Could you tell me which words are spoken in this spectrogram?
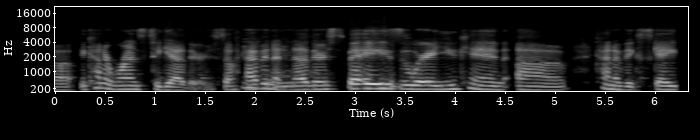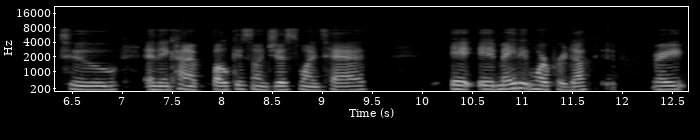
uh, it kind of runs together. So having mm-hmm. another space where you can um, kind of escape to and then kind of focus on just one task, it, it made it more productive, right?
